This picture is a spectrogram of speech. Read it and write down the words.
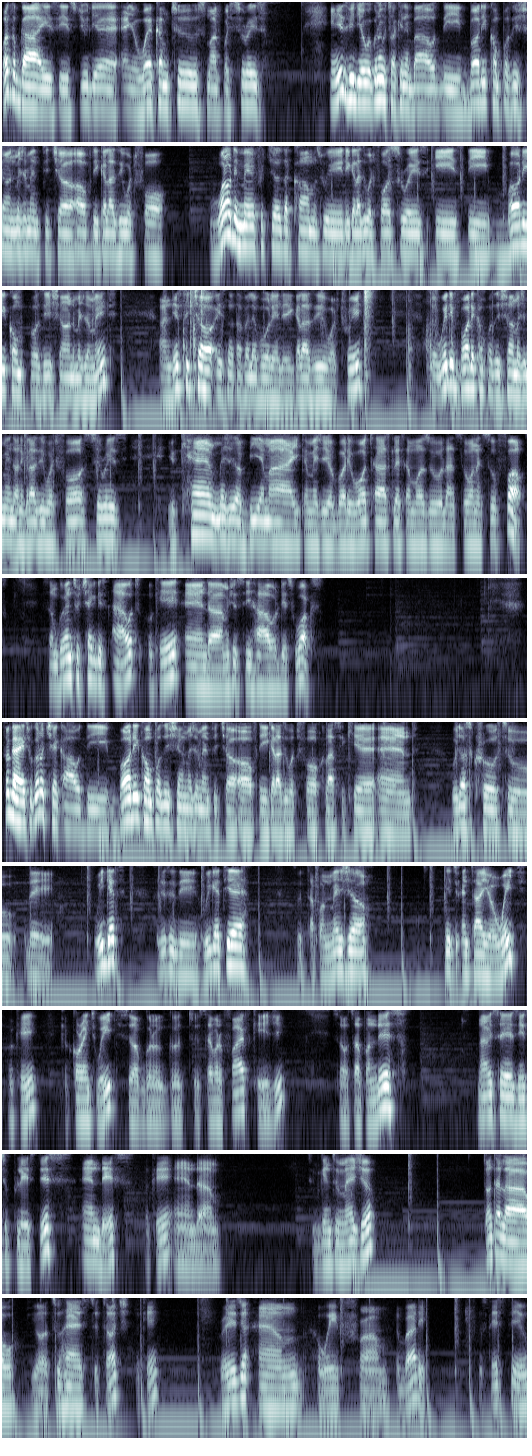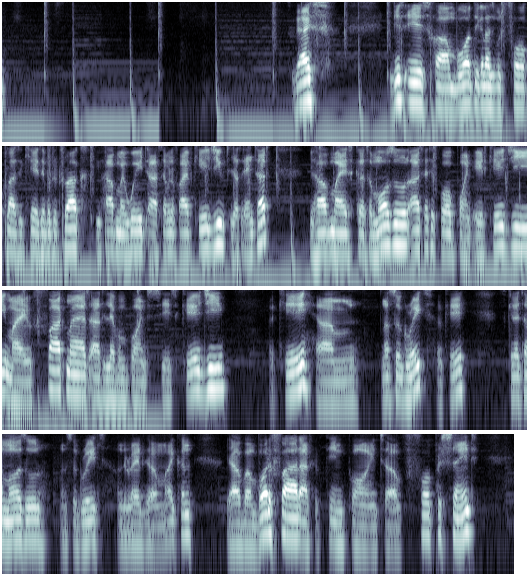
What's up guys, it's Julia and you're welcome to Smartwatch series. In this video, we're going to be talking about the body composition measurement feature of the Galaxy Watch 4. One of the main features that comes with the Galaxy Watch 4 series is the body composition measurement. And this feature is not available in the Galaxy Watch 3. So with the body composition measurement on the Galaxy Watch 4 series, you can measure your BMI, you can measure your body water, skeletal muscle, and so on and so forth. So I'm going to check this out, okay, and um, you should see how this works. So guys, we're going to check out the body composition measurement feature of the Galaxy Watch 4 Classic here, and we just scroll to the widget. So this is the widget here. So tap on measure. You need to enter your weight, okay current weight so i'm going to go to 75 kg. So tap on this. Now it says you need to place this and this okay? And um, to begin to measure don't allow your two hands to touch okay? Raise your arm away from the body so stay still. So guys this is um, what the Galaxy Watch 4 Classic here is able to track. You have my weight at 75 kg, which I just entered. You have my skeletal muscle at 34.8 kg, my fat mass at 11.6 kg. Okay, um, not so great. Okay, skeletal muscle, not so great on the right um, icon. You have um, body fat at 15.4%,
